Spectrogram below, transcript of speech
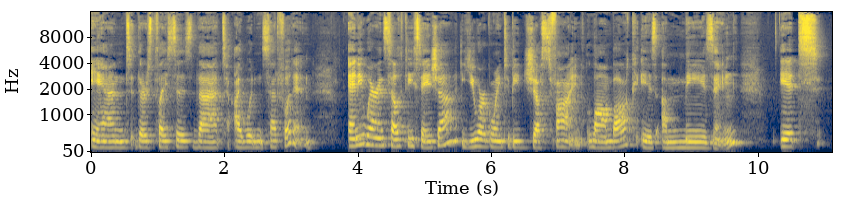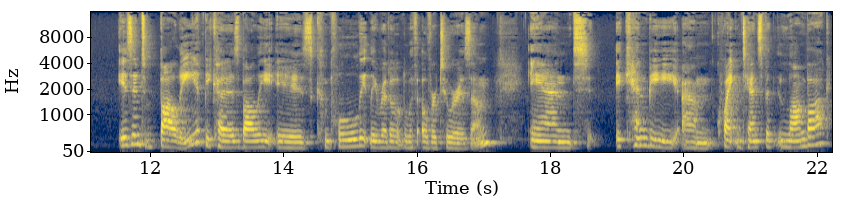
and there's places that I wouldn't set foot in. Anywhere in Southeast Asia, you are going to be just fine. Lombok is amazing. It isn't Bali because Bali is completely riddled with over tourism and it can be um, quite intense. But Lombok,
